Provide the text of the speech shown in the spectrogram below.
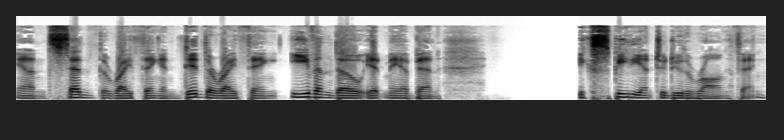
and said the right thing and did the right thing, even though it may have been expedient to do the wrong thing.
